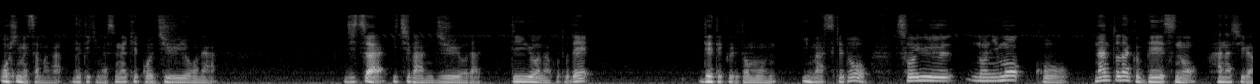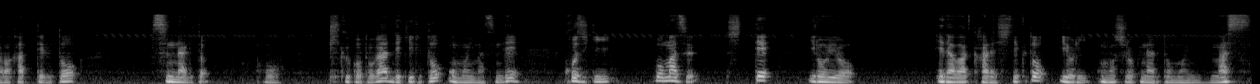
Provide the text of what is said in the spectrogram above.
お姫様が出てきますね。結構重要な。実は一番重要だっていうようなことで出てくると思いますけど、そういうのにも、こう、なんとなくベースの話が分かってると、すんなりと、こう、聞くことができると思いますんで、古事記をまず知って、いろいろ枝分かれしていくと、より面白くなると思います。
